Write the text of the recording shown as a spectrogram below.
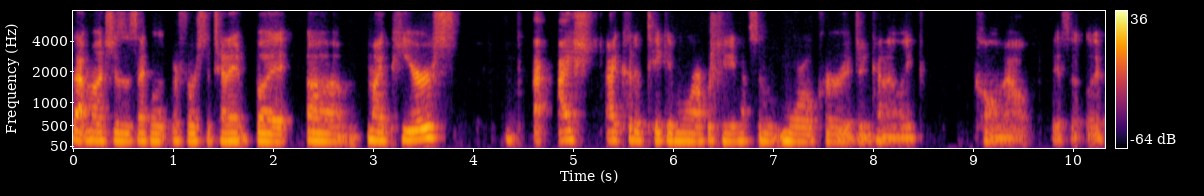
that much as a second or first lieutenant but um, my peers i I, I could have taken more opportunity to have some moral courage and kind of like call them out basically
